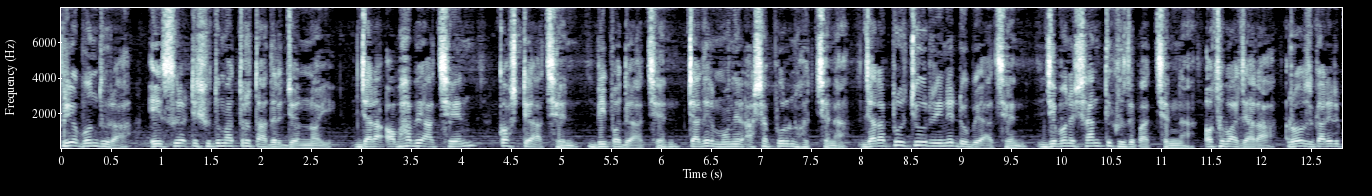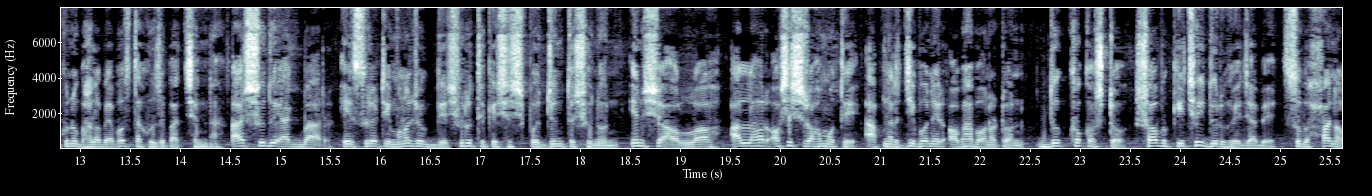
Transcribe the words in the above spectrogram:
প্রিয় বন্ধুরা, এই সুরাটি শুধুমাত্র তাদের জন্যই। যারা অভাবে আছেন, কষ্টে আছেন, বিপদে আছেন, যাদের মনের আশা পূরণ হচ্ছে না, যারা প্রচুর ঋণে ডুবে আছেন, জীবনে শান্তি খুঁজে পাচ্ছেন না, অথবা যারা রোজগারের কোনো ভালো ব্যবস্থা খুঁজে পাচ্ছেন না। আর শুধু একবার এই সুরাটি মনোযোগ দিয়ে শুরু থেকে শেষ পর্যন্ত শুনুন। ইনশা আল্লাহ আল্লাহর অশেষ রহমতে আপনার জীবনের অভাব, অনটন, দুঃখ, কষ্ট সব কিছুই দূর হয়ে যাবে। সুবহান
